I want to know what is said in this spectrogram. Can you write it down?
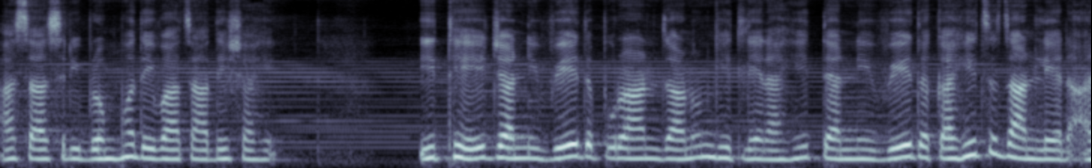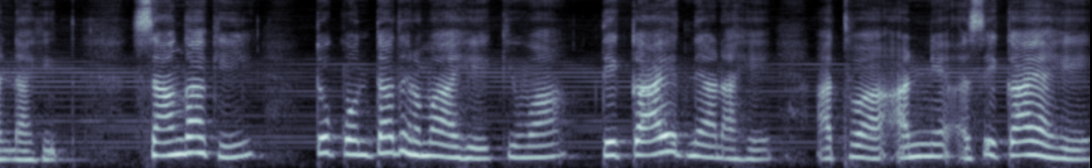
असा श्री ब्रह्मदेवाचा आदेश आहे. इथे ज्यांनी वेद पुराण जाणून घेतले नाही त्यांनी वेद काहीच जाणले नाहीत. सांगा की तो कोणता धर्म आहे किंवा ते काय ज्ञान आहे? अथवा अन्य असे काय आहे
